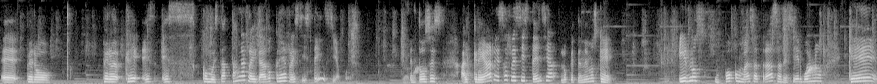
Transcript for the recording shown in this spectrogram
Eh, pero pero es, es como está tan arraigado, crea resistencia, pues. Entonces, al crear esa resistencia, lo que tenemos que irnos un poco más atrás a decir, bueno, ¿qué,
